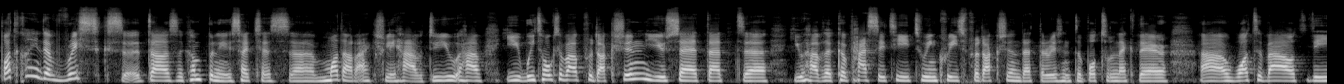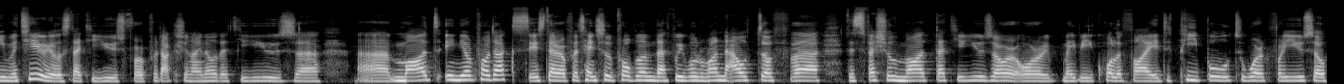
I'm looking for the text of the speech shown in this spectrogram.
What kind of risks uh, does a company such as uh, Madara actually have? Do you have, you, we talked about production. You said that uh, you have the capacity to increase production, that there isn't a bottleneck there. Uh, what about the materials that you use for production? I know that you use uh, uh, mud in your products. Is there a potential problem that we will run out of uh, the special mud that you use or, or maybe qualified people to work for you? So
